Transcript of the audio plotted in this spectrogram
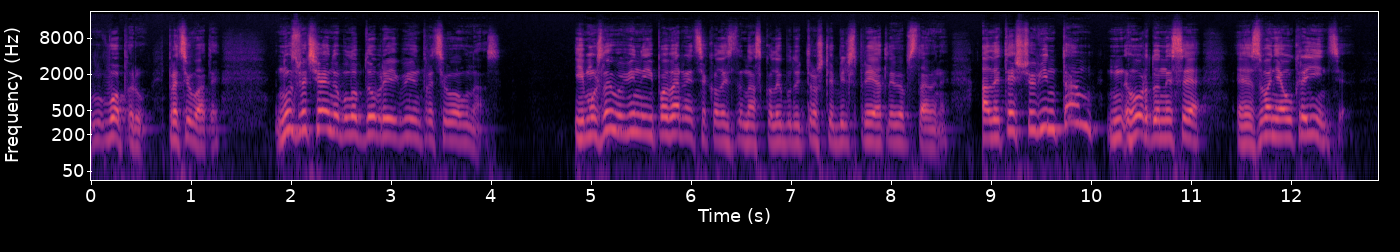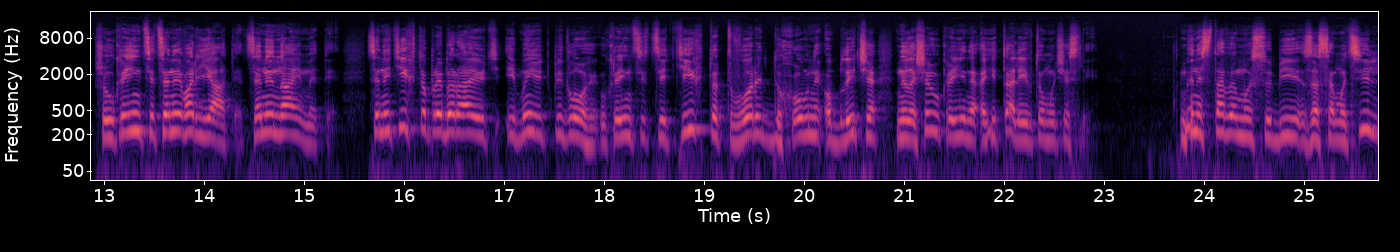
в оперу працювати. Ну, звичайно, було б добре, якби він працював у нас. І, можливо, він і повернеться колись до нас, коли будуть трошки більш сприятливі обставини. Але те, що він там гордо несе е, звання українця, що українці це не вар'яти, це не наймити, це не ті, хто прибирають і миють підлоги. Українці це ті, хто творить духовне обличчя не лише України, а й Італії в тому числі. Ми не ставимо собі за самоціль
